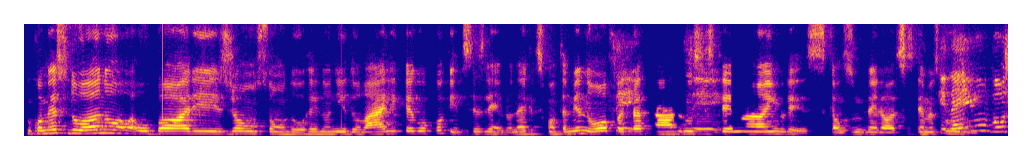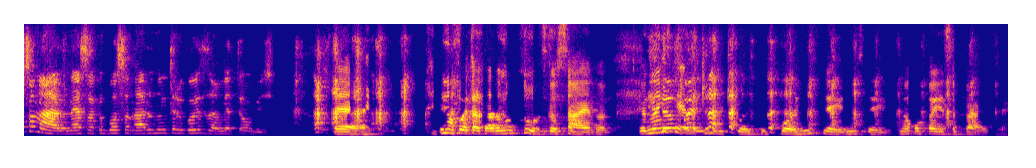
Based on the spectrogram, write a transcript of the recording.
No começo do ano, o Boris Johnson, do Reino Unido, lá, ele pegou Covid, vocês lembram, né? Que ele se contaminou, foi sim, tratado no sim. sistema inglês, que é um dos melhores sistemas que do mundo. Que nem o Bolsonaro, né? Só que o Bolsonaro não entregou o exame até hoje. É. E não foi tratado no SUS, que eu saiba. Eu não então entendo foi foi, se foi, não sei, não sei. Não acompanhei essa parte.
